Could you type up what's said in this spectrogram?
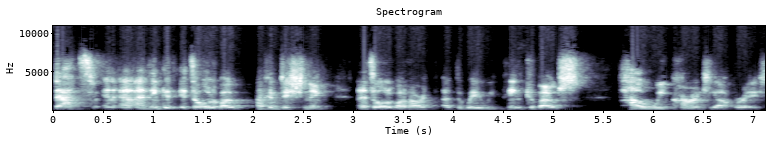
That's, and I think it's all about conditioning, and it's all about our the way we think about how we currently operate.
